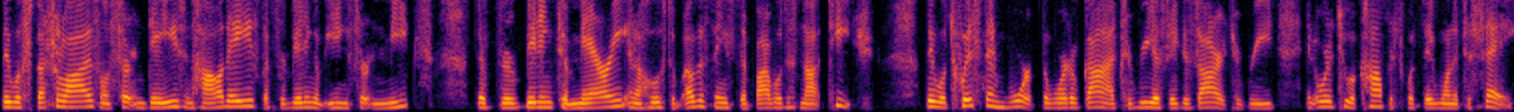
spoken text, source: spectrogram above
They will specialize on certain days and holidays, the forbidding of eating certain meats, the forbidding to marry, and a host of other things the Bible does not teach. They will twist and warp the Word of God to read as they desire to read in order to accomplish what they wanted to say.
